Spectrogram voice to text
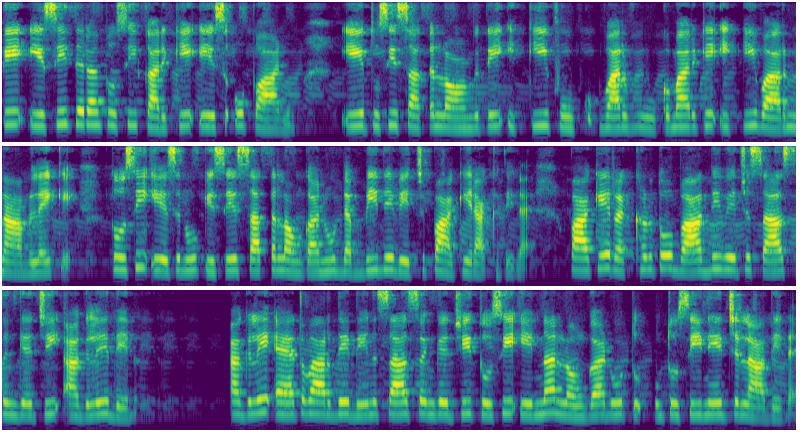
ਤੇ ਇਸੇ ਤਰ੍ਹਾਂ ਤੁਸੀਂ ਕਰਕੇ ਇਸ ਉਪਾਅ ਨੂੰ, ਇਹ ਤੁਸੀਂ ਸੱਤ ਲੌਂਗ ਤੇ 21 ਫੂਕ ਵਾਰ ਫੂਕ ਮਾਰ ਕੇ 21 ਵਾਰ ਨਾਮ ਲੈ ਕੇ ਤੁਸੀਂ ਇਸ ਨੂੰ ਕਿਸੇ ਸੱਤ ਲੌਂਗਾਂ ਨੂੰ ਡੱਬੀ ਦੇ ਵਿੱਚ ਪਾ ਕੇ ਰੱਖ ਦੇਣਾ ਪਾ ਕੇ ਰੱਖਣ ਤੋਂ ਬਾਅਦ ਦੇ ਵਿੱਚ ਸਾਧ ਸੰਗਤ ਜੀ ਅਗਲੇ ਦਿਨ ਅਗਲੇ ਐਤਵਾਰ ਦੇ ਦਿਨ ਸਾਧ ਸੰਗਤ ਜੀ, ਤੁਸੀਂ ਇਹਨਾਂ ਲੌਂਗਾਂ ਨੂੰ ਤੁਸੀਂ ਨੇ ਜਲਾ ਦੇਣਾ।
